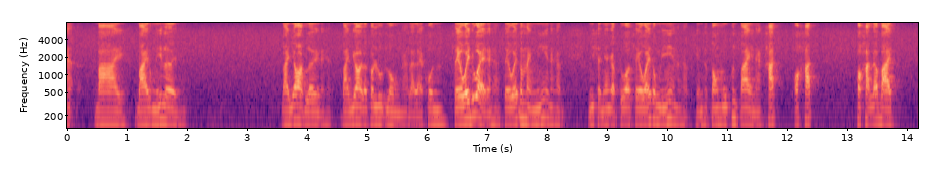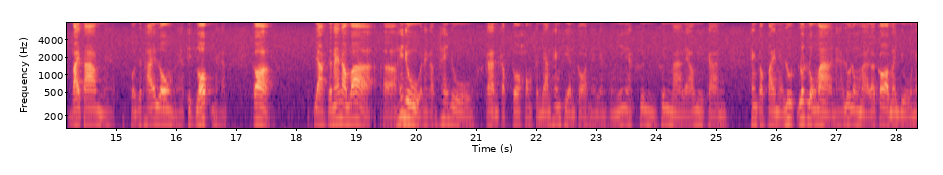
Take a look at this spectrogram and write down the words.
ฮะบายบายตรงนี้เลยนะบายยอดเลยนะฮะบายยอดแล้วก็ลุดลงนะหลาย ๆ คนเซลไว้ด้วยนะฮะเซลไว้ตำแหน่งนี้นะครับ มีสัญญาณกับตัวเซลไว้ตรงนี้นะครับ เห็นสตองมูฟขึ้นไปนะคัดพอคัด พอคัดแล้วบายบายตามนะครับผลสุดท้ายลงนะครับติดลบนะครับ ก็ อยากจะแนะนำว่าให้ดูนะครับให้ดูการกลับตัวของสัญญาณแท่งเทียนก่อนนะอย่างตรงนี้เนี่ยขึ้นขึ้นมาแล้วมีการแท่งต่อไปเนี่ยลุดลดลงมานะฮะลุดลงมาแล้วก็มาอยู่ใน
